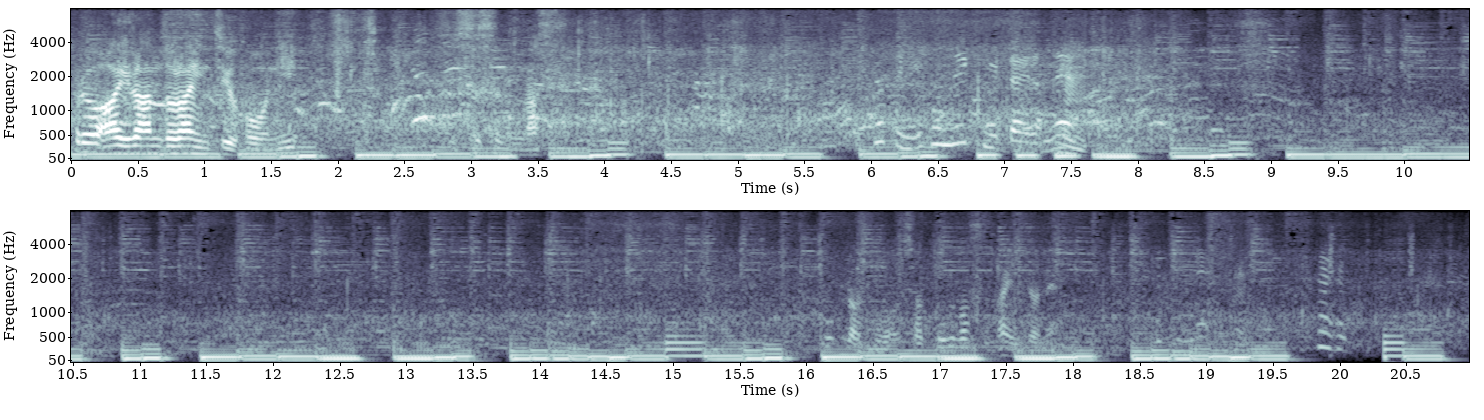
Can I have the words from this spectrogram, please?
これをアイランドラインという方に進みます。ちょっと日本の駅みたいだね、僕らとはシャトルバスないんだね。え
